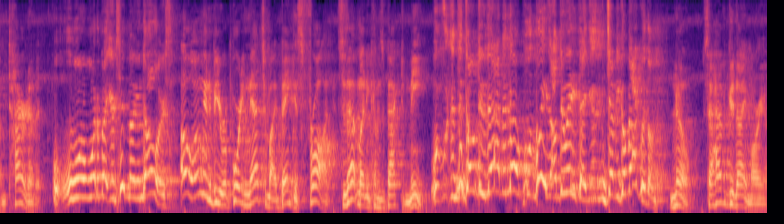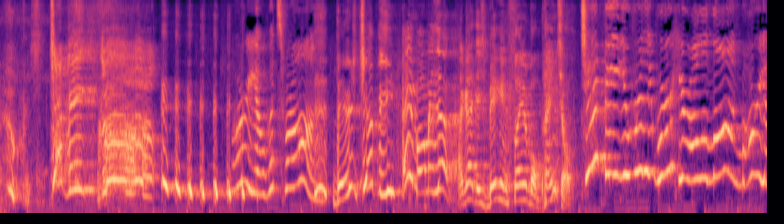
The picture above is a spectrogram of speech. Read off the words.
I'm tired of it. Well, what about your $10 million? Oh, I'm going to be reporting that to my bank as fraud. So that money comes back to me. Well, Don't do that. No, please, I'll do anything. Jeffy, go back with him. No. So have a good night, Mario. Jeffy! Mario, what's wrong? There's Jeffy. Hey, mommy, look. I got this big inflatable pencil. Jeffy, you really were here all along. Mario,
